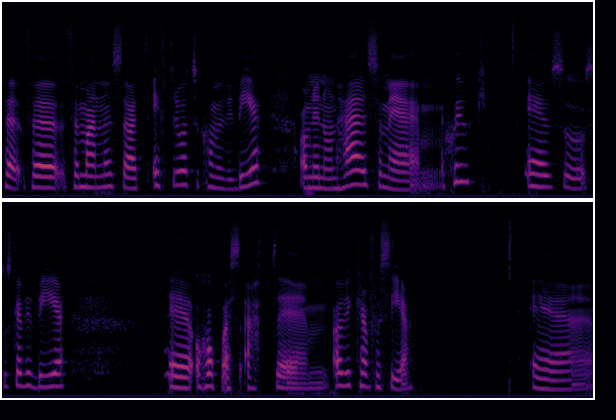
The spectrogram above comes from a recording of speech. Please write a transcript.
för, för, för mannen sa att efteråt så kommer vi be. Om det är någon här som är sjuk Eh, så, så ska vi be eh, och hoppas att eh, ja, vi kan få se eh,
